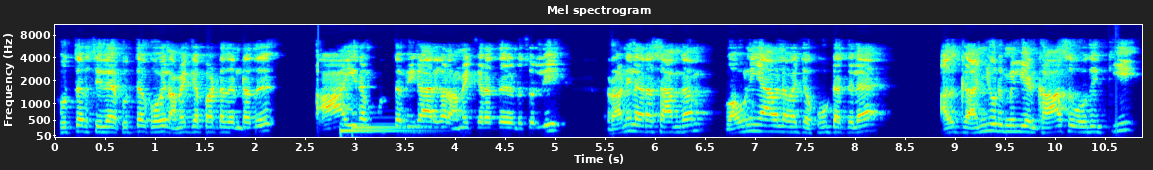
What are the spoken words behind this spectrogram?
புத்தர் சில புத்த கோயில் அமைக்கப்பட்டதுன்றது ஆயிரம் புத்த விகார்கள் அமைக்கிறது என்று சொல்லி ரணில் அரசாங்கம் வவுனியாவில் வச்ச கூட்டத்துல அதுக்கு அஞ்சூறு மில்லியன் காசு ஒதுக்கி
